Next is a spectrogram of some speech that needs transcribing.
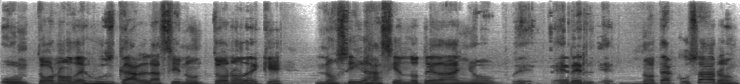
un tono de juzgarla, sino un tono de que no sigas haciéndote daño. Eh, eres, eh, no te acusaron,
